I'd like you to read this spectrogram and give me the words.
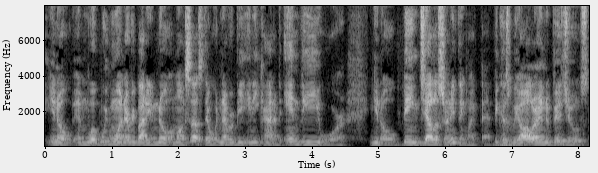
you know, and what we want everybody to know amongst us, there would never be any kind of envy or, you know, being jealous or anything like that. Because we all are individuals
